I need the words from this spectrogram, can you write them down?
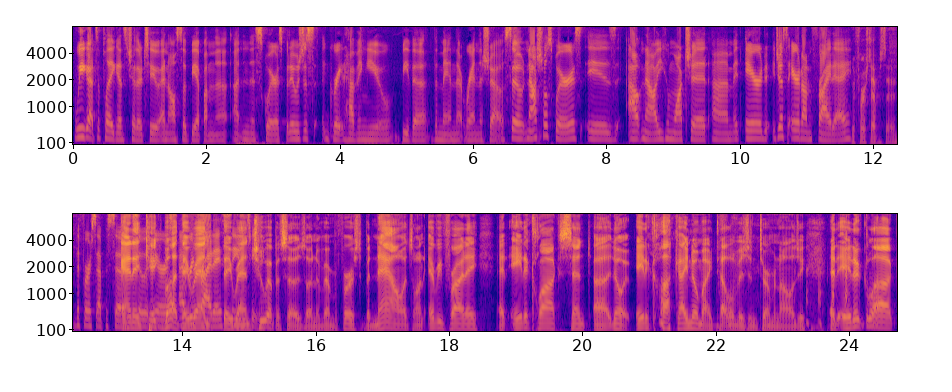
we got to play against each other too and also be up on the uh, in the squares. But it was just great having you be the the man that ran the show. So Nashville Squares is out now. You can watch it. Um, it aired. It just aired on Friday. The first episode. The first episode. and so it kicked airs butt. They ran Friday, they ran two episodes on November first, but now it's on every Friday at eight o'clock. Cent uh, no eight o'clock. I know my television terminology. At eight o'clock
